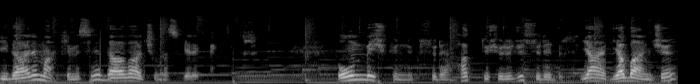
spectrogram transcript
idare mahkemesine dava açılması gerekmektedir. 15 günlük süre hak düşürücü süredir. Yani yabancı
